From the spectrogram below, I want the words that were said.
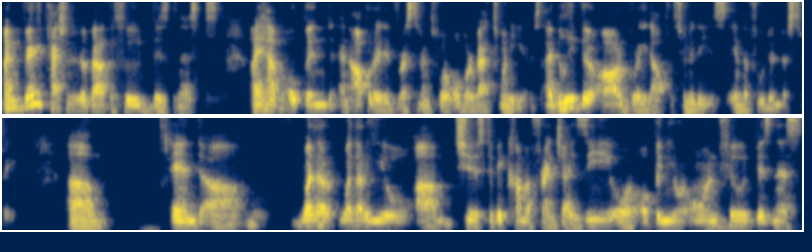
I'm very passionate about the food business. I have opened and operated restaurants for over about 20 years. I believe there are great opportunities in the food industry. Um, and uh, whether whether you um, choose to become a franchisee or open your own food business,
